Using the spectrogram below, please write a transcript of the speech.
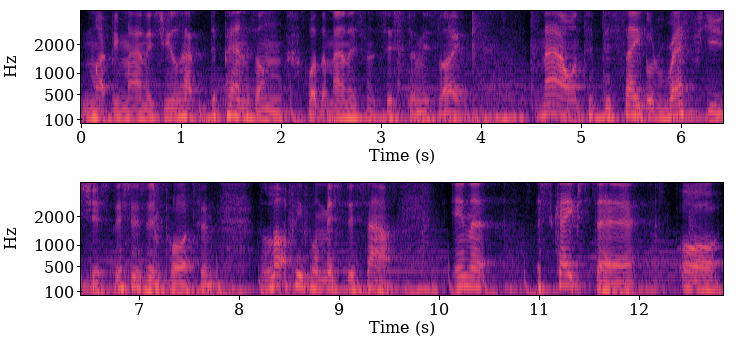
might be managed. You'll have depends on what the management system is like. Now onto disabled refuges. This is important. A lot of people miss this out. In a escape stair or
